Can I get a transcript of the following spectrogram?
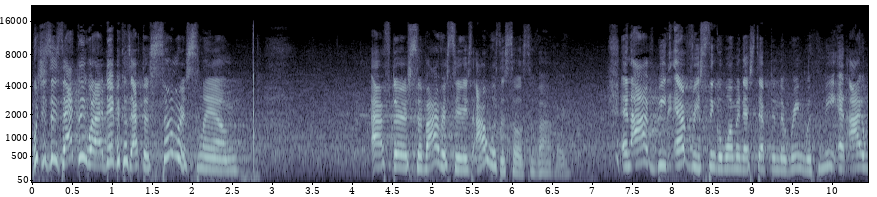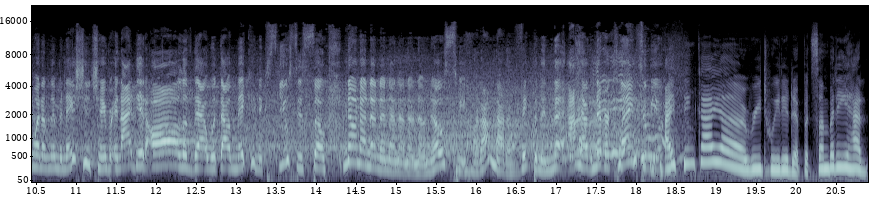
Which is exactly what I did because after SummerSlam, after Survivor Series, I was the sole survivor. And I've beat every single woman that stepped in the ring with me, and I won Elimination Chamber, and I did all of that without making excuses. So, no, no, no, no, no, no, no, no, no, sweetheart, I'm not a victim, and no, I have never claimed to be a I think I uh, retweeted it, but somebody had,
